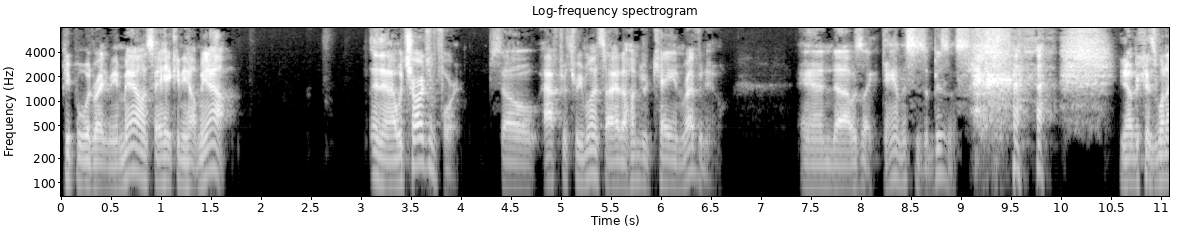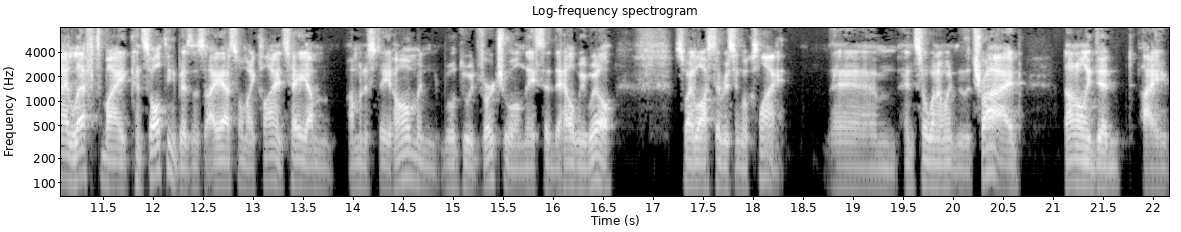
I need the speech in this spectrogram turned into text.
People would write me a mail and say, "Hey, can you help me out?" And then I would charge them for it. So after three months, I had 100k in revenue, and uh, I was like, "Damn, this is a business." you know, because when I left my consulting business, I asked all my clients, "Hey, I'm I'm going to stay home and we'll do it virtual," and they said, "The hell we will." So I lost every single client, um, and so when I went into the tribe, not only did I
